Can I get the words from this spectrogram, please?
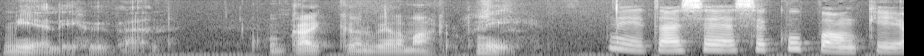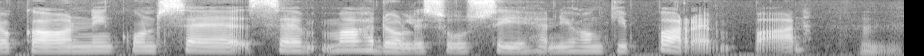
mielihyvän. Kun kaikki on vielä mahdollista. Niin. Niin, tai se, se kuponki, joka on niin kuin se, se mahdollisuus siihen johonkin parempaan. Hmm.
